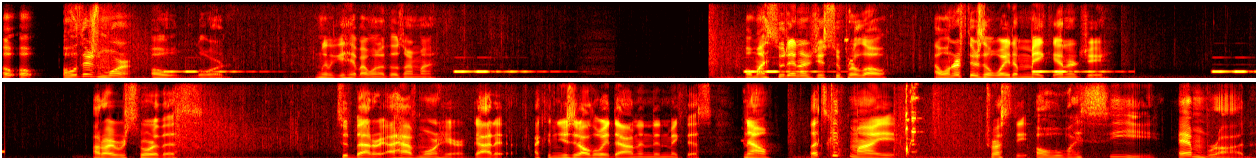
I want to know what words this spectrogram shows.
oh, oh, there's more. Oh, Lord. I'm going to get hit by one of those, aren't I? Oh, my suit energy is super low. I wonder if there's a way to make energy. How do I restore this? Suit battery. I have more here. Got it. I can use it all the way down and then make this. Now, let's get my trusty. Oh, I see. M-Rod.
